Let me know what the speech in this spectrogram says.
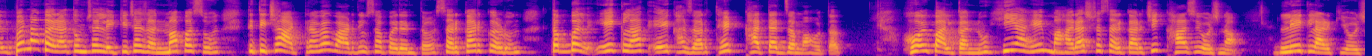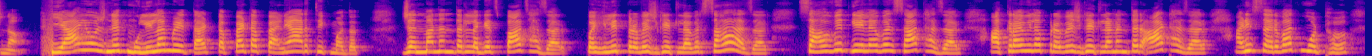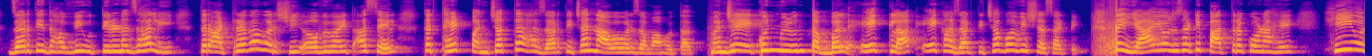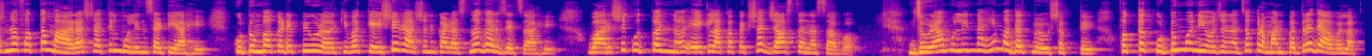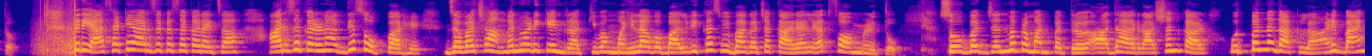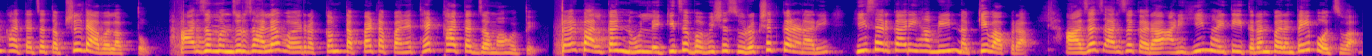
कल्पना करा तुमच्या लेकीच्या जन्मापासून ते तिच्या अठराव्या वाढदिवसापर्यंत सरकारकडून तब्बल एक लाख एक हजार थेट खात्यात जमा होतात. होय पालकांनो ही आहे महाराष्ट्र सरकारची खास योजना लेक लाडकी योजना. या योजनेत मुलीला मिळतात टप्प्याटप्प्याने आर्थिक मदत. जन्मानंतर लगेच पाच हजार पहिलीत प्रवेश घेतल्यावर सहा हजार सहावीत गेल्यावर सात हजार अकरावीला प्रवेश घेतल्यानंतर आठ हजार आणि सर्वात मोठं जर ती दहावी उत्तीर्ण झाली तर अठराव्या वर्षी अविवाहित असेल तर थेट पंच्याहत्तर हजार तिच्या नावावर जमा होतात. म्हणजे एकूण मिळून तब्बल एक लाख एक हजार तिच्या भविष्यासाठी. तर या योजनेसाठी पात्र कोण आहे? ही योजना फक्त महाराष्ट्रातील मुलींसाठी आहे. कुटुंबाकडे पिवळं किंवा केशरी राशन कार्ड असणं गरजेचं आहे. वार्षिक उत्पन्न एक लाखापेक्षा जास्त नसावं. जुळ्या मुलींनाही मदत मिळू शकते. फक्त कुटुंब नियोजनाचं प्रमाणपत्र द्यावं लागतं. तर यासाठी अर्ज कसा करायचा? अर्ज करणं अगदी सोपं आहे. जवळच्या अंगणवाडी केंद्रात किंवा महिला व बालविकास विभागाच्या कार्यालयात फॉर्म मिळतो. सोबत जन्म प्रमाणपत्र आधार राशन कार्ड उत्पन्न दाखला आणि बँक खात्याचा तपशील द्यावा लागतो. अर्ज मंजूर झाल्यावर रक्कम टप्प्याटप्प्याने थेट खात्यात जमा होते. तर पालकांनो लेकीचं भविष्य सुरक्षित करणारी ही सरकारी हमी नक्की वापरा. आजच अर्ज करा आणि ही माहिती इतरांपर्यंतही पोहोचवा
